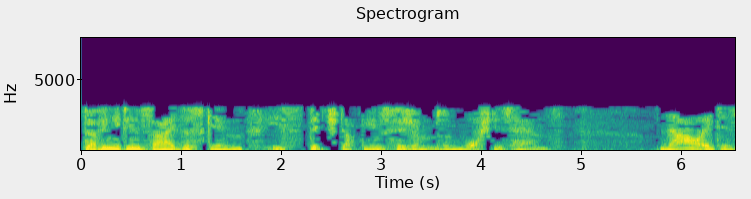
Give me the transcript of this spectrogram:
Stuffing it inside the skin, he stitched up the incisions and washed his hands. Now it is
